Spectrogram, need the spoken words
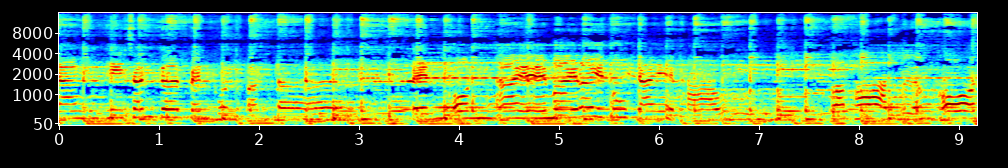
จังที่ฉันเกิดเป็นคนปักใต้เป็นคนไทยไม่ไร้ทุกข์ใจเท่านี้พระธาตุเมืองโคน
